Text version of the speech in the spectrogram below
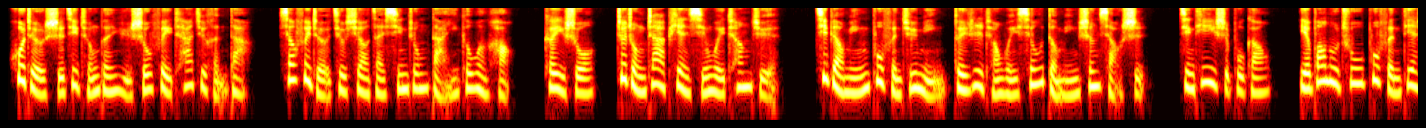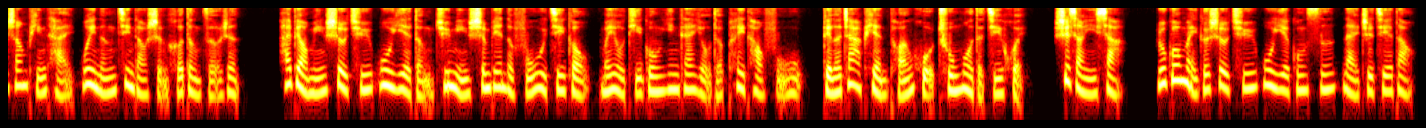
或者实际成本与收费差距很大。消费者就需要在心中打一个问号。可以说，这种诈骗行为猖獗，既表明部分居民对日常维修等民生小事警惕意识不高，也暴露出部分电商平台未能尽到审核等责任，还表明社区、物业等居民身边的服务机构没有提供应该有的配套服务，给了诈骗团伙出没的机会。试想一下，如果每个社区、物业公司乃至街道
